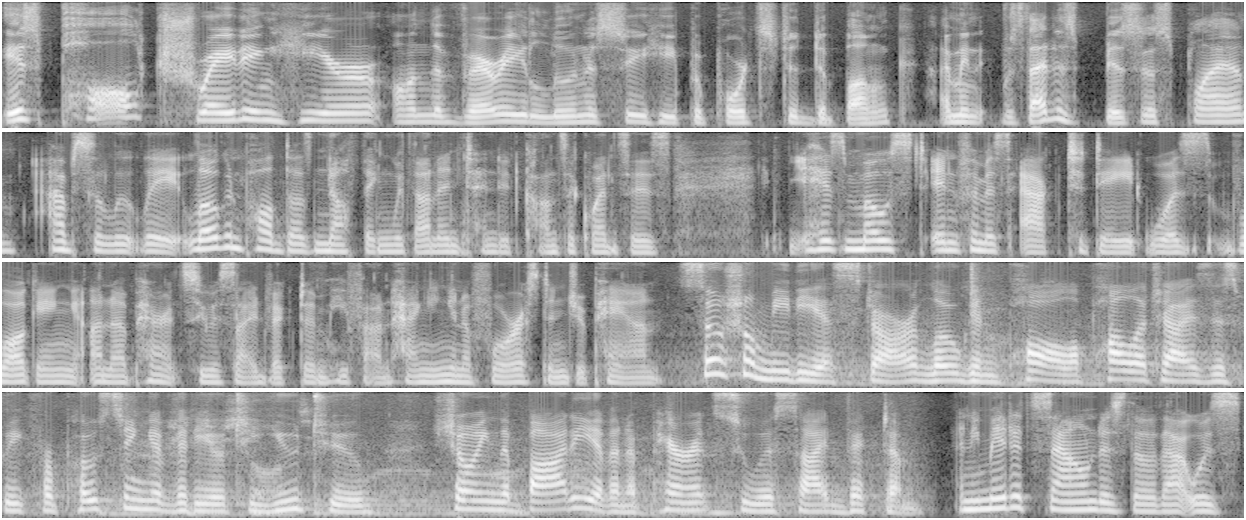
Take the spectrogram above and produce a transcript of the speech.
Is Paul trading here on the very lunacy he purports to debunk? I mean, was that his business plan? Absolutely. Logan Paul does nothing with unintended consequences. His most infamous act to date was vlogging an apparent suicide victim he found hanging in a forest in Japan. Social media star Logan Paul apologized this week for posting a video to YouTube showing the body of an apparent suicide victim. And he made it sound as though that was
